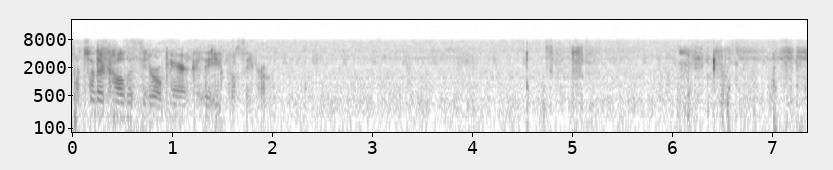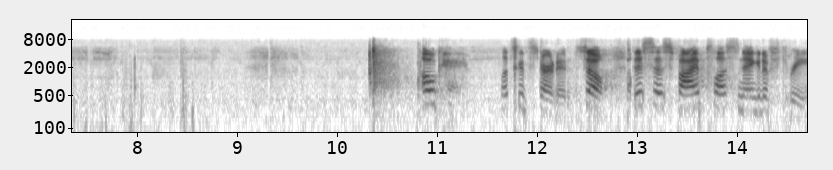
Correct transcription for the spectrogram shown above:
That's why they're called a zero pair, because they equal zero. Get started. So this says 5 plus negative 3.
